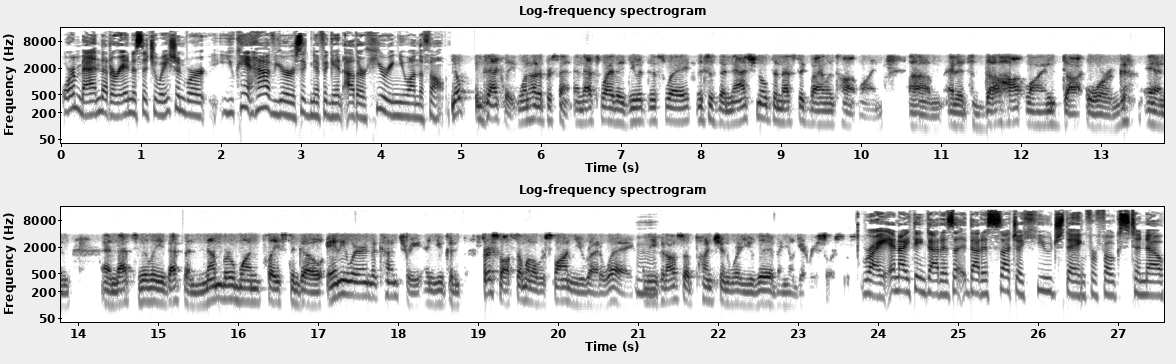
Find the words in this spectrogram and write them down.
or men that are in a situation where you can't have your significant other hearing you on the phone. Nope, exactly, 100%. And that's why they do it this way. This is the National Domestic Violence Hotline, um, and it's thehotline.org. And and that's really that's the number one place to go anywhere in the country. And you can first of all someone will respond to you right away. Mm-hmm. and you can also punch in where you live and you'll get resources. Right. And i think that is that is such a huge thing for folks to know.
